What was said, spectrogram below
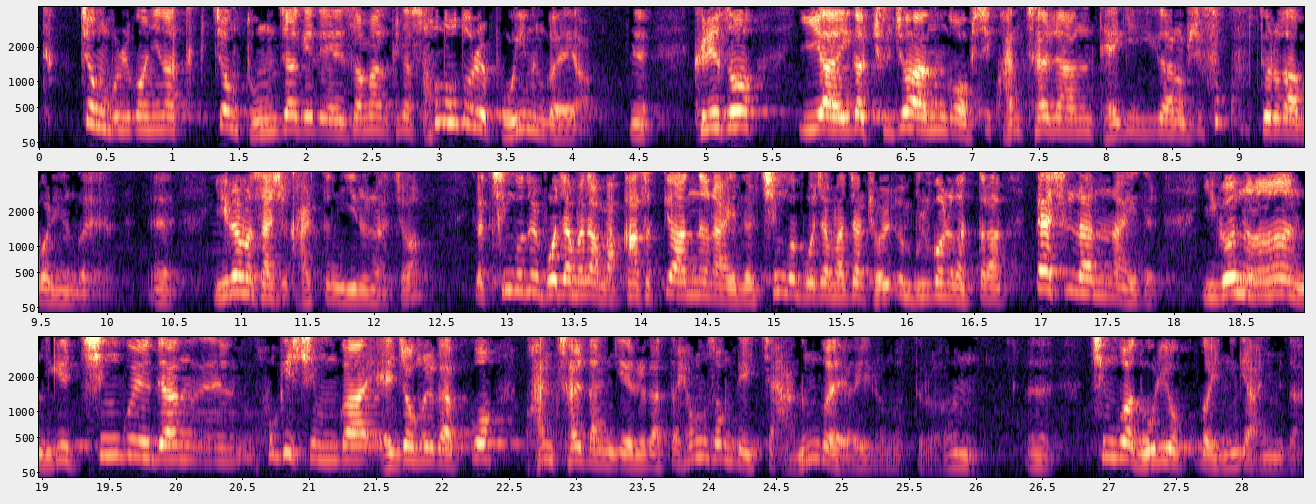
특정 물건이나 특정 동작에 대해서만 그냥 선호도를 보이는 거예요. 예. 그래서 이 아이가 주저하는 거 없이 관찰하는 대기 기간 없이 훅훅 들어가 버리는 거예요. 예. 이러면 사실 갈등이 일어나죠. 그러니까 친구들 보자마자 막 가서 껴안는 아이들, 친구 보자마자 졸- 물건을 갖다가 뺏으려는 아이들. 이거는 이게 친구에 대한 호기심과 애정을 갖고 관찰 단계를 갖다 형성돼 있지 않은 거예요. 이런 것들은. 예. 친구와 놀이 욕구가 있는 게 아닙니다.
